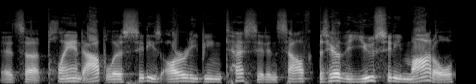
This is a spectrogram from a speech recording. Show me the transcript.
It's a planned Opolis. Cities already being tested in South. Here, the U City model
